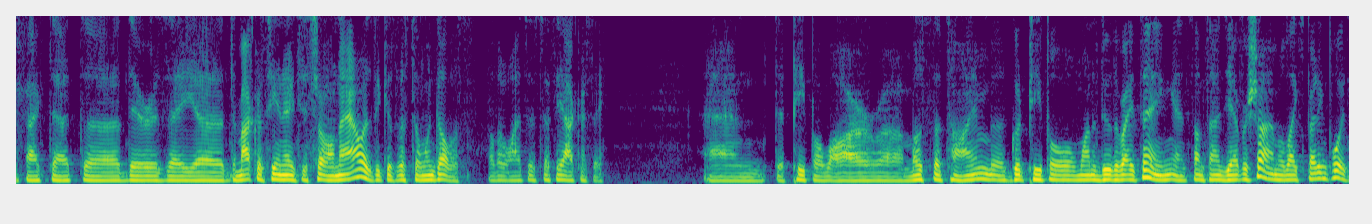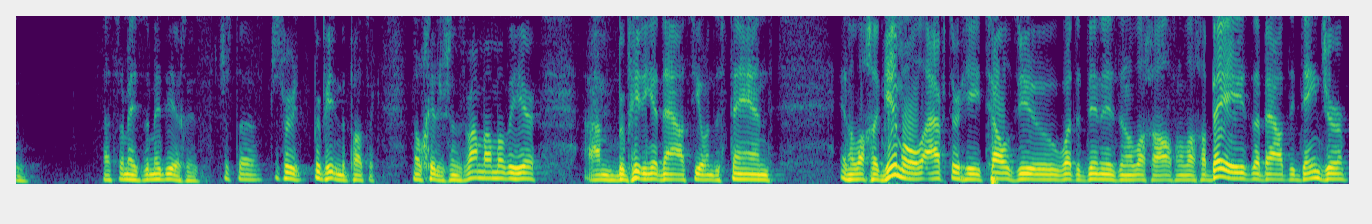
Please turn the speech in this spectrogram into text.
The fact that uh, there is a uh, democracy in Israel now is because we're still in Gullus. Otherwise, it's a theocracy. And the people are, uh, most of the time, uh, good people want to do the right thing, and sometimes you have a sham who like spreading poison. That's what amazing the Mediach is. Just, uh, just re- repeating the pasuk. No chiddush in the Rambam over here. I'm repeating it now so you understand. In Halacha Gimel, after he tells you what the din is in Halacha Alf and Halacha Beis about the danger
